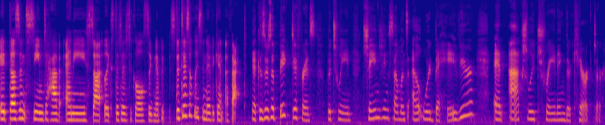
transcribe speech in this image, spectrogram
it doesn't seem to have any like statistical significant statistically significant effect. Yeah, because there's a big difference between changing someone's outward behavior and actually training their character.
